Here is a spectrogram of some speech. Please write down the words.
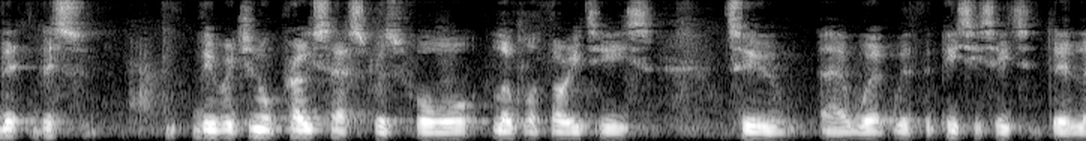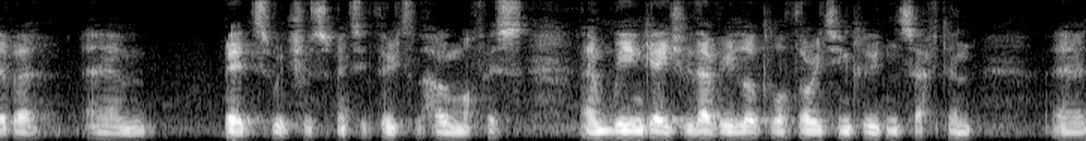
th this, the original process was for local authorities to uh, work with the PCC to deliver um, bids which were submitted through to the Home Office. Um, we engaged with every local authority, including Sefton, uh,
